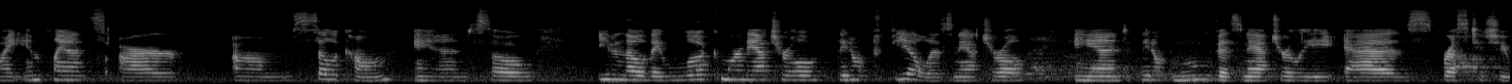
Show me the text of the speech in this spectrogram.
My implants are um, silicone, and so even though they look more natural, they don't feel as natural and they don't move as naturally as breast tissue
